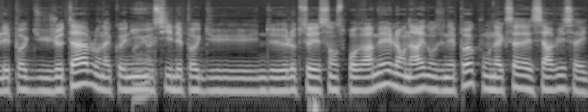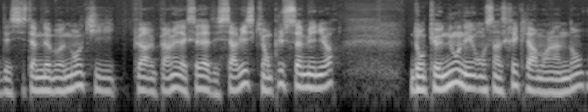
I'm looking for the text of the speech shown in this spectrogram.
l'époque du jetable, on a connu aussi l'époque de l'obsolescence programmée. Là, on arrive dans une époque où on accède à des services avec des systèmes d'abonnement qui permettent d'accéder à des services qui en plus s'améliorent. Donc, euh, nous, on, on s'inscrit clairement là-dedans.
